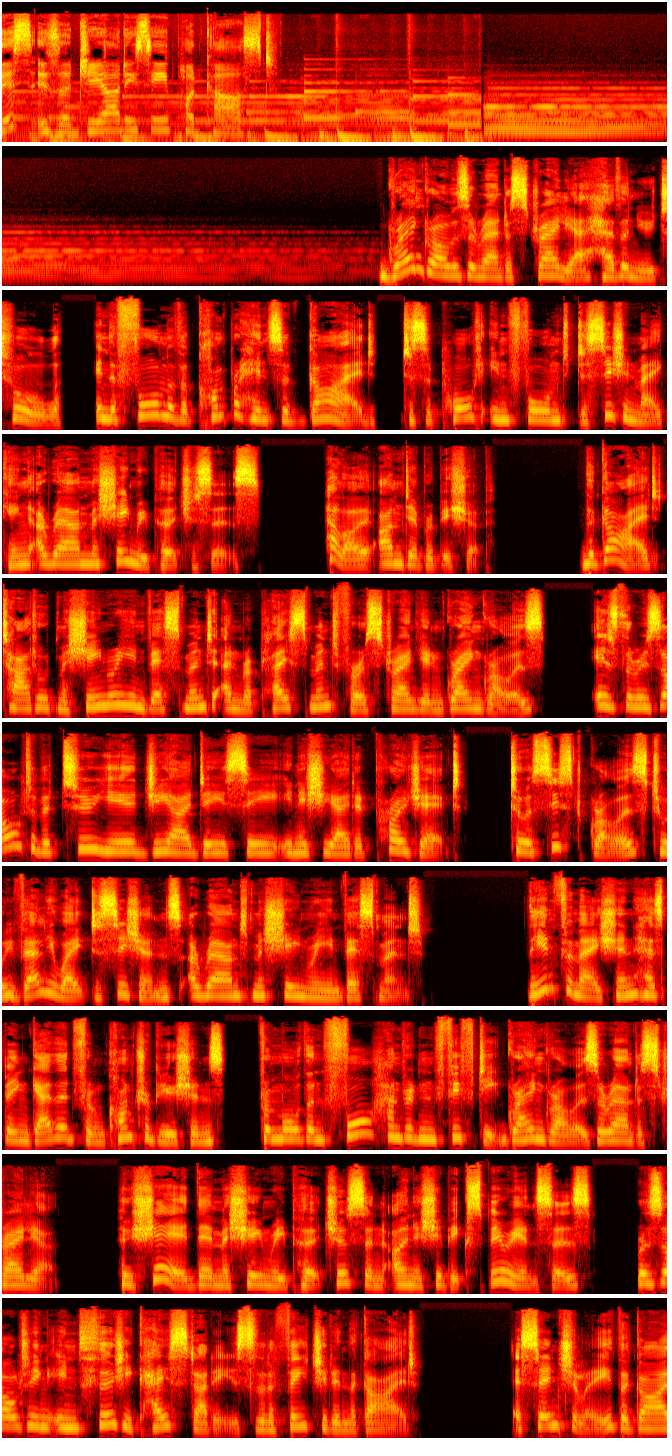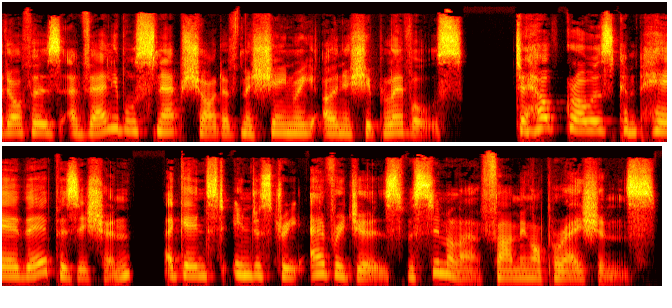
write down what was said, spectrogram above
This is a GRDC podcast. Grain growers around Australia have a new tool in the form of a comprehensive guide to support informed decision making around machinery purchases. Hello, I'm Deborah Bishop. The guide, titled Machinery Investment and Replacement for Australian Grain Growers, is the result of a two year GRDC initiated project to assist growers to evaluate decisions around machinery investment. The information has been gathered from contributions from more than 450 grain growers around Australia who shared their machinery purchase and ownership experiences, resulting in 30 case studies that are featured in the guide. Essentially, the guide offers a valuable snapshot of machinery ownership levels to help growers compare their position against industry averages for similar farming operations.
